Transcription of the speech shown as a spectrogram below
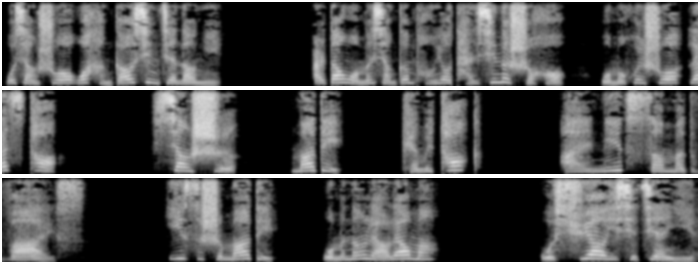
我想说我很高兴见到你。而当我们想跟朋友谈心的时候，我们会说 "Let's talk"，像是 Muddy，Can we talk？" I need some advice，意思是 Muddy，我们能聊聊吗？我需要一些建议。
